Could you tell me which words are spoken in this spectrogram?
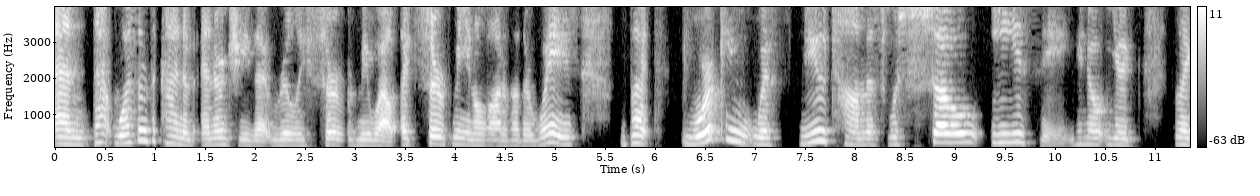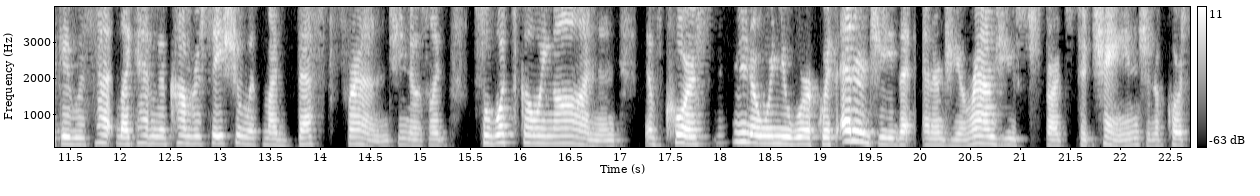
And that wasn't the kind of energy that really served me well. It served me in a lot of other ways. But working with you, Thomas, was so easy. You know, you like it was ha- like having a conversation with my best friend you know it's like so what's going on? And of course you know when you work with energy the energy around you starts to change. And of course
